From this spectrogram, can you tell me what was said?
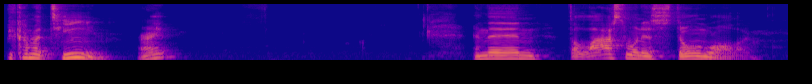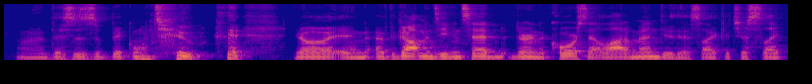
become a team, right? And then the last one is stonewalling. Uh, this is a big one too. you know, and uh, the Gottmans even said during the course that a lot of men do this. Like it's just like,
